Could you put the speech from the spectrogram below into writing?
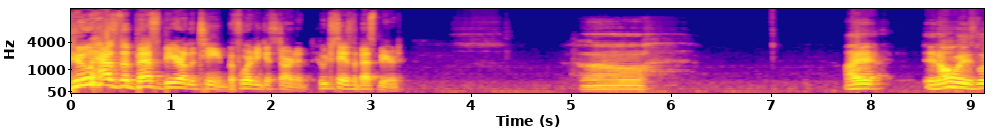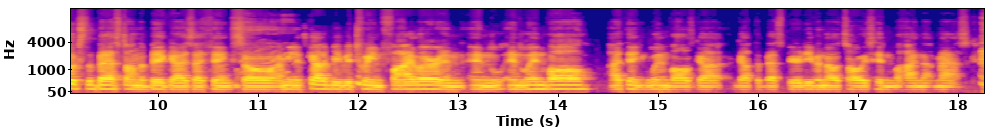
Who has the best beard on the team before we get started? Who would you say has the best beard? Uh, I it always looks the best on the big guys, I think. So I mean, it's got to be between Filer and and and Linval. I think Linval's got got the best beard, even though it's always hidden behind that mask.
